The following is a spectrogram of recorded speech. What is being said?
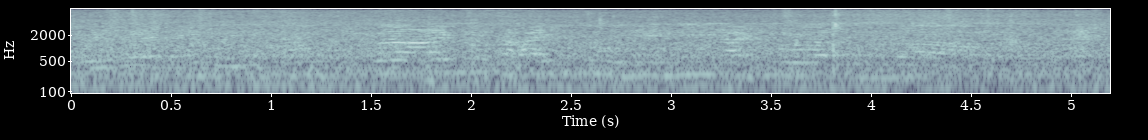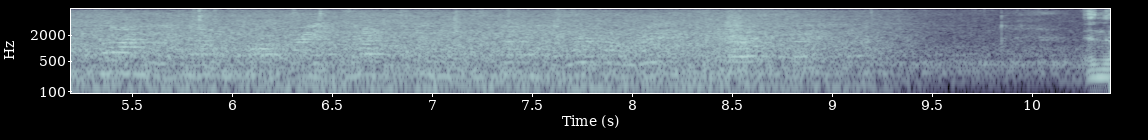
Where's that name? Where you from? Well, I went to high school in Indy. I grew up in, uh, at the time it was unincorporated Jefferson, which was on the River Ridge. And the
